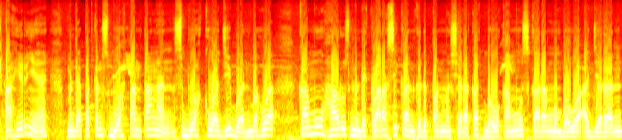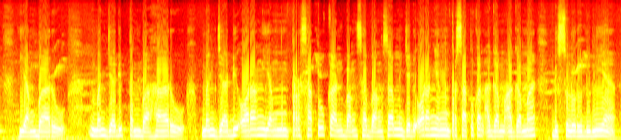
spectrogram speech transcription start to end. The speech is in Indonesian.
akhirnya mendapatkan sebuah tantangan, sebuah kewajiban bahwa kamu harus mendeklarasikan ke depan masyarakat bahwa kamu sekarang membawa ajaran yang baru, menjadi pembaharu, menjadi orang yang mempersatukan bangsa-bangsa, menjadi orang yang mempersatukan agama-agama di seluruh dunia.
